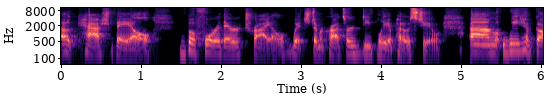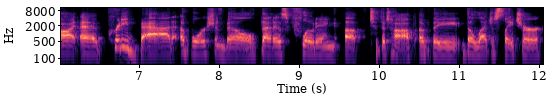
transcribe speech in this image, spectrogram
a cash bail before their trial, which Democrats are deeply opposed to. Um, we have got a pretty bad abortion bill that is floating up to the top of the, the legislature.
